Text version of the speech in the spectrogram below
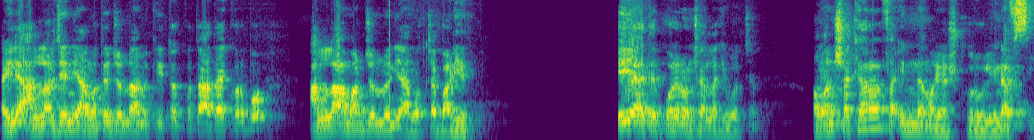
তাইলে আল্লাহর যে নিয়ামতের জন্য আমি কৃতজ্ঞতা আদায় করব, আল্লাহ আমার জন্য নিয়ামতটা বাড়িয়ে দেবে। এই আয়াতের পরের অংশে আল্লাহ কি বলছেন? অমান শাকারা ফা ইন্নামা ইয়াশকুরু লিনাফসি।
